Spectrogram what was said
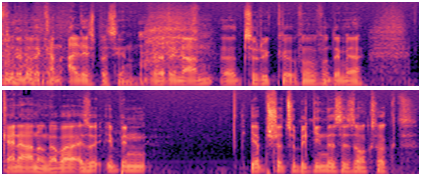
Von dem her, da kann alles passieren. Renan äh, zurück, äh, von, von dem her, keine Ahnung. Aber also ich bin, ich habe schon zu Beginn der Saison gesagt,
